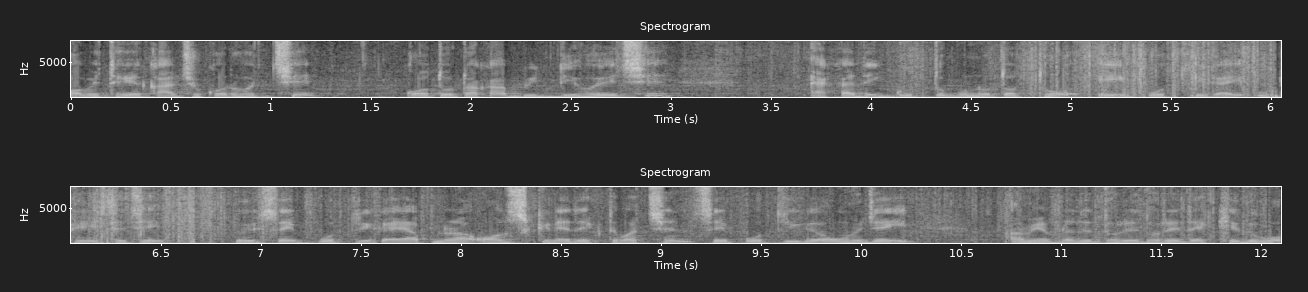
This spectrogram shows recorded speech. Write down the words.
কবে থেকে কার্যকর হচ্ছে, কত টাকা বৃদ্ধি হয়েছে, একাধিক গুরুত্বপূর্ণ তথ্য এই পত্রিকায় উঠে এসেছে। তো সেই পত্রিকায় আপনারা অনস্ক্রিনে দেখতে পাচ্ছেন, সেই পত্রিকা অনুযায়ী আমি আপনাদের ধরে ধরে দেখিয়ে দেবো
